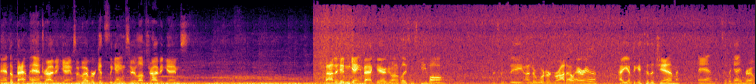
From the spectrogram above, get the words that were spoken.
and a Batman driving game. So whoever gets the games here loves driving games. Found a hidden game back here if you want to play some skee ball. This is the underwater grotto area. How you have to get to the gym and to the game room.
